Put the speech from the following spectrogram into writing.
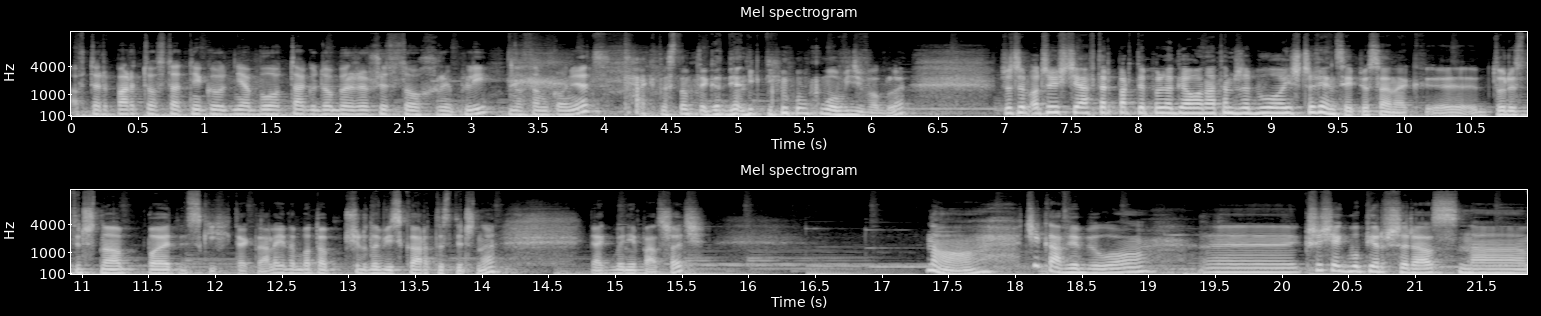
Afterparty ostatniego dnia było tak dobre, że wszyscy ochrypli na sam koniec. Tak, następnego dnia nikt nie mógł mówić w ogóle. Przy czym oczywiście afterparty polegało na tym, że było jeszcze więcej piosenek y, turystyczno-poetyckich i tak dalej, no bo to środowisko artystyczne, jakby nie patrzeć. No, ciekawie było. Y, Krzysiek był pierwszy raz na,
